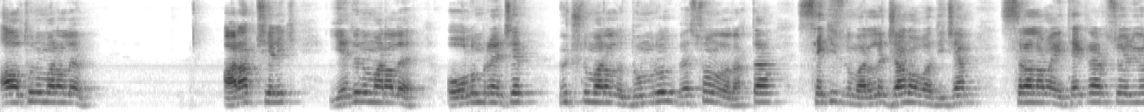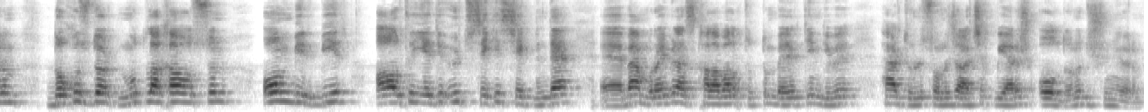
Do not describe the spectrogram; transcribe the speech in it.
6 numaralı Arap Çelik, 7 numaralı Oğlum Recep, 3 numaralı Dumrul ve son olarak da 8 numaralı Canova diyeceğim. Sıralamayı tekrar söylüyorum. 9-4 mutlaka olsun. 11-1, 6-7-3-8 şeklinde e, ben burayı biraz kalabalık tuttum. Belirttiğim gibi her türlü sonucu açık bir yarış olduğunu düşünüyorum.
